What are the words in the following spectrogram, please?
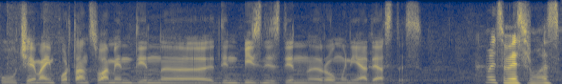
cu cei mai importanți oameni din, uh, din business din România de astăzi. Mulțumesc frumos!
